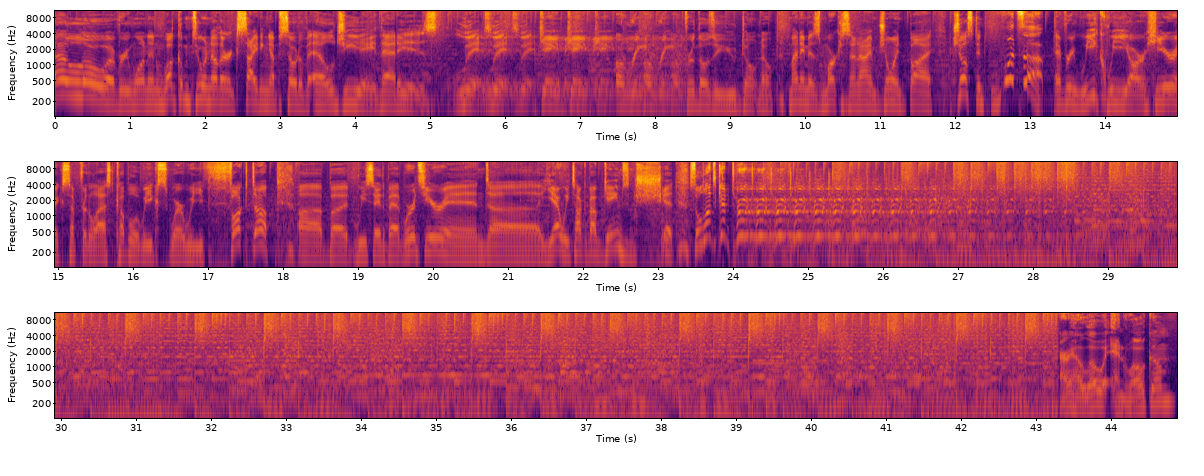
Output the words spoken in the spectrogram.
Hello, everyone, and welcome to another exciting episode of LGA. That is Lit Lit Lit Gaming, Gaming Arena. Arena. For those of you who don't know, my name is Marcus, and I am joined by Justin. What's up? Every week we are here, except for the last couple of weeks where we fucked up. Uh, but we say the bad words here, and uh, yeah, we talk about games and shit. So let's get to to All right, hello and welcome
